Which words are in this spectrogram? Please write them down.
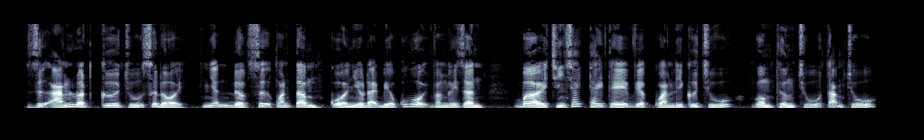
dự án luật cư trú sửa đổi nhận được sự quan tâm của nhiều đại biểu Quốc hội và người dân bởi chính sách thay thế việc quản lý cư trú gồm thường trú tạm trú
